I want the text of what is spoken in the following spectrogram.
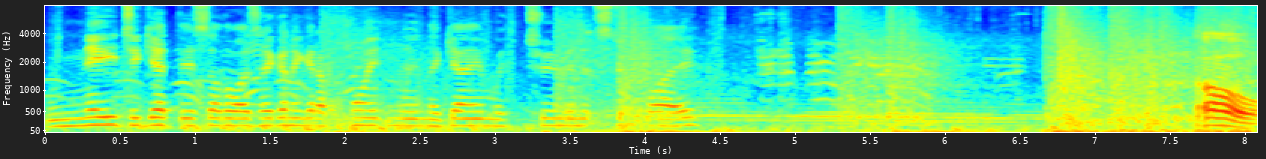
We need to get this, otherwise they're going to get a point and win the game with two minutes to play. oh.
